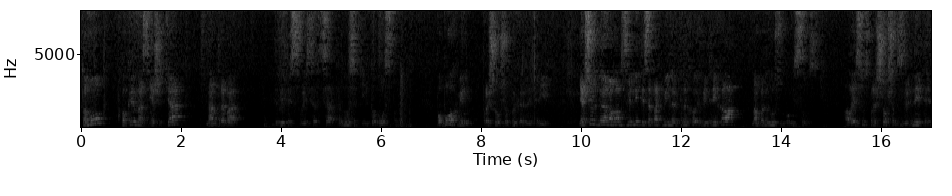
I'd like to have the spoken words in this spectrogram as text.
Тому, поки в нас є життя, нам треба дивитись свої серця, приносити їх до Господа. Бо Бог він прийшов, щоб викоренити гріх. Якщо людина могла б звільнитися так вільно від гріха, нам би не нужен був Ісус. Але Ісус прийшов, щоб звільнити,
